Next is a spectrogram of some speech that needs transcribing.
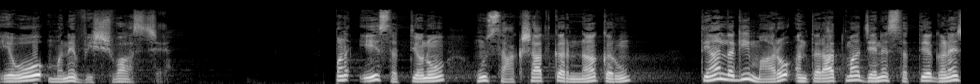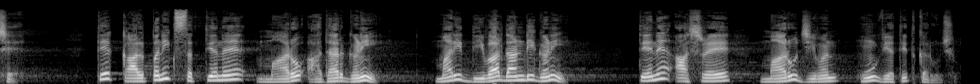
એવો મને વિશ્વાસ છે. પણ એ સત્યનો હું સાક્ષાત્કાર ન કરું, ત્યાં લગી મારો અંતરાત્મા જેને સત્ય ગણે છે, તે કાલ્પનિક સત્યને મારો આધાર ગણી, મારી દીવાદાંડી ગણી, તેને આશ્રયે મારું જીવન હું વ્યતીત કરું છું.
